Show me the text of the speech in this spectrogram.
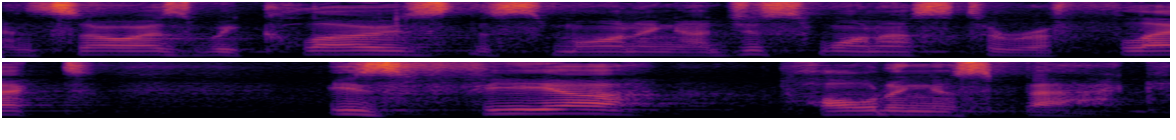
And so, as we close this morning, I just want us to reflect is fear holding us back?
